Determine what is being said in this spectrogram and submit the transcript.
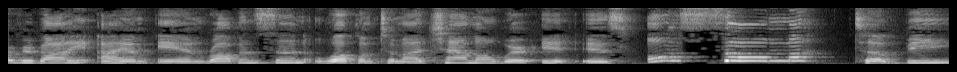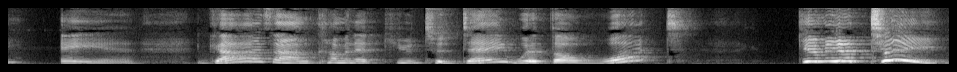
everybody, I am Ann Robinson. Welcome to my channel where it is awesome to be Ann. Guys, I'm coming at you today with a what? Give me a T,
